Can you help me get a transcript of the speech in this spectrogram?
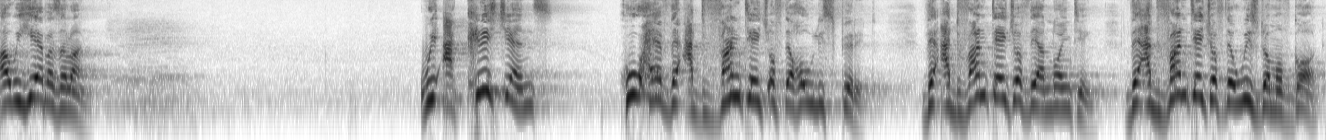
Are we here, Bazalan? We are Christians who have the advantage of the Holy Spirit, the advantage of the anointing, the advantage of the wisdom of God,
